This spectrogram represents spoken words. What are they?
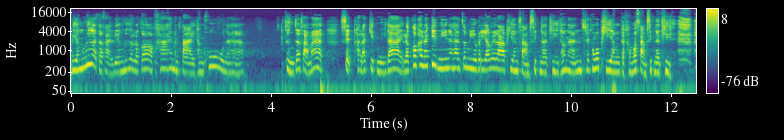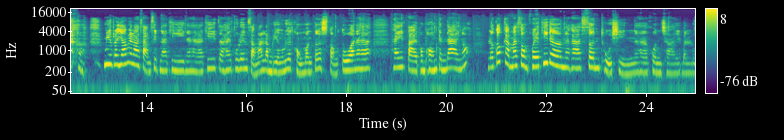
เลี้ยงเลือดอะค่ะเลี้ยงเลือดแล้วก็ฆ่าให้มันตายทั้งคู่นะคะ ถึงจะสามารถเสร็จภารกิจนี้ได้ แล้วก็ภารกิจนี้นะคะ จะมีระยะเวลาเพียง 30 นาทีเท่านั้น ใช้คำว่าเพียงกับคำว่า 30 นาที มีระยะเวลา 30 นาทีนะคะ ที่จะให้ผู้เล่นสามารถลำเลียงเลือดของมอนเตอร์สองตัวนะคะ ให้ตายพร้อมๆกันได้เนาะแล้วก็กลับมาส่งเควสที่เดิมนะคะเซินถูฉินนะคะ คนใช้บรรลุ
